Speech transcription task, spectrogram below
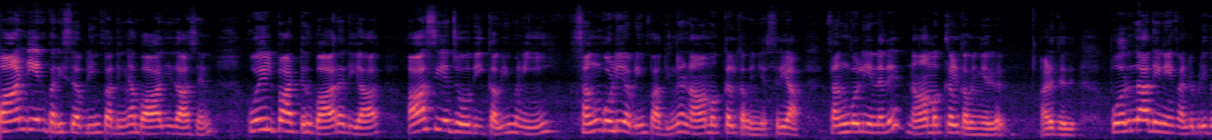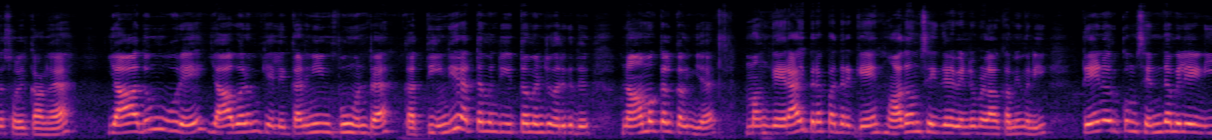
பாண்டியன் பரிசு அப்படின்னு பார்த்தீங்கன்னா பாரதிதாசன். குயில்பாட்டு பாரதியார். ஆசிய ஜோதி கவிமணி சங்கொலி அப்படின்னு பார்த்தீங்கன்னா நாமக்கல் கவிஞர். சரியா? சங்கொலி என்னது? நாமக்கல் கவிஞர்கள். அடுத்தது பொருந்தாதினையை கண்டுபிடிக்க சொல்லியிருக்காங்க. யாதும் ஊரே யாவரும் கேளு கணினியின் பூன்ற கத்தியின்றி ரத்தமின்றி யுத்தம் என்று வருகிறது நாமக்கல் கவிஞர் மங்கையராய் பிறப்பதற்கே மாதம் செய்திட வேண்டுமல்லா கவிமணி தேனூருக்கும் செந்தமிழே நீ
